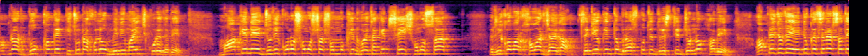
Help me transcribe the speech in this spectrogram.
আপনার দুঃখকে কিছুটা হলেও মিনিমাইজ করে দেবে। মাকে নিয়ে যদি কোনো সমস্যার সম্মুখীন হয়ে থাকেন, সেই সমস্যার রিকভার হওয়ার জায়গা সেটিও কিন্তু বৃহস্পতির দৃষ্টির জন্য হবে। আপনি যদি এডুকেশনের সাথে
